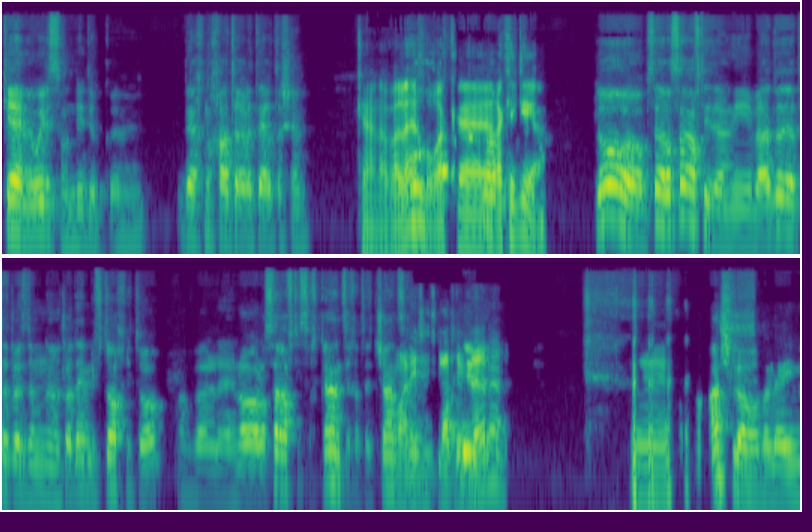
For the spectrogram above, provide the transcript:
כן, מווילסון, בדיוק. דרך נוחה יותר לתאר את השם. כן, אבל איך, הוא אה, רק הגיע. לא, בסדר, לא שרפתי את זה, אני בעד לתת לו הזדמנויות, לא יודע אם לפתוח איתו, אבל אה, לא, לא שרפתי שחקן, צריך לתת צ'אנס. מה, אני לפתוח עם ורנר? אה, ממש לא, אבל עם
